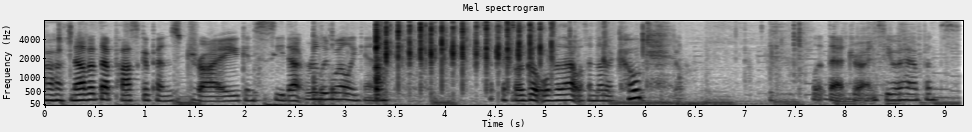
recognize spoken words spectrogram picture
Uh, now that that Posca pen's dry, you can see that really well again. So I guess I'll go over that with another coat. Let that dry and see what happens.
